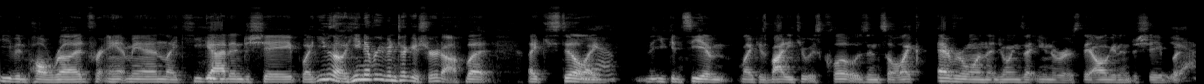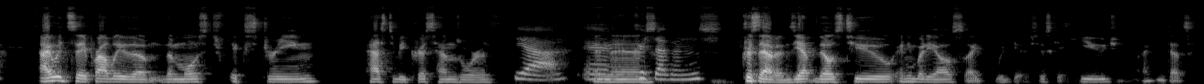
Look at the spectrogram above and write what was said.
even paul rudd for ant-man like he got into shape like even though he never even took his shirt off but like still like Yeah. you can see him like his body through his clothes and so like everyone that joins that universe they all get into shape but yeah. I would say probably the the most extreme has to be Chris Hemsworth, Yeah. And, then- Chris Evans. Chris Evans. Yep, those two. Anybody else like would get just get huge. I think that's.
